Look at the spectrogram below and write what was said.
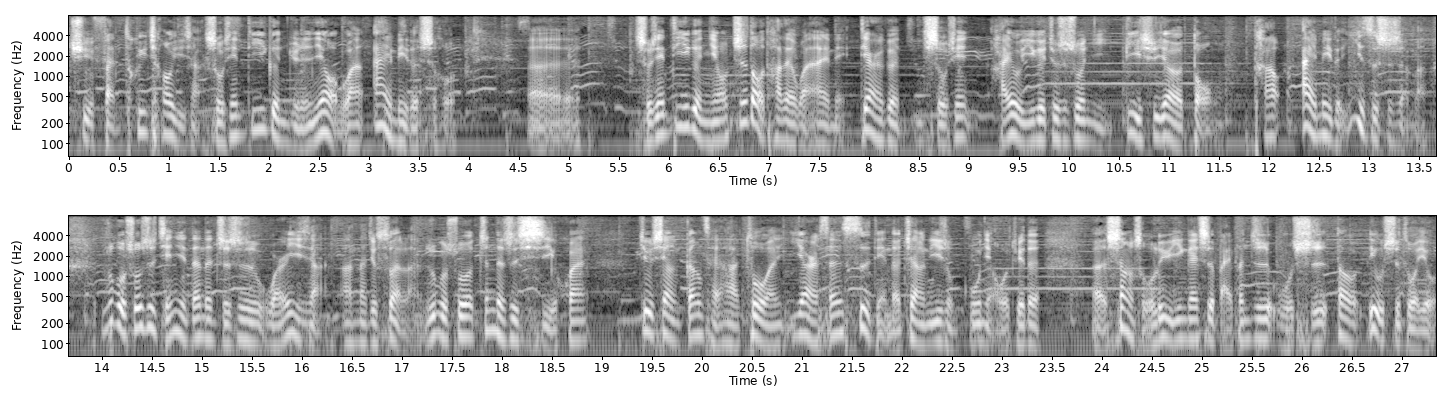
去反推敲一下。首先，第一个，女人要玩暧昧的时候，呃。首先，第一个你要知道她在玩暧昧；第二个，首先还有一个就是说，你必须要懂他暧昧的意思是什么。如果说是简简单单只是玩一下啊，那就算了；如果说真的是喜欢，就像刚才哈做完一二三四点的这样的一种姑娘，我觉得，呃，上手率应该是百分之五十到六十左右，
